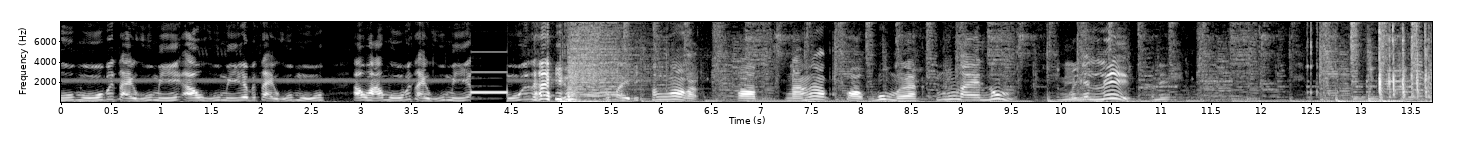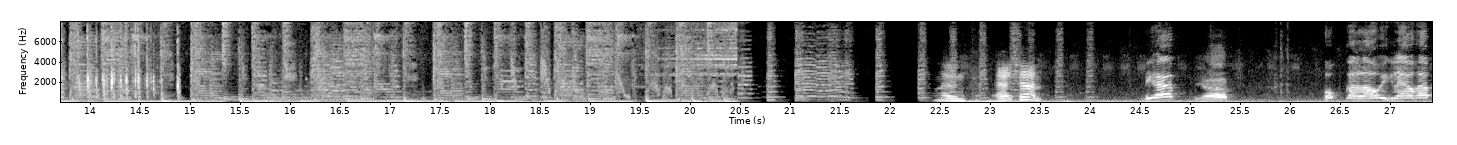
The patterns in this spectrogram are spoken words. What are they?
หูหมูไปใส่หูหมี เอาหูหมีเลยไปใส่หูหมู เอาหางหมูไปใส่หูหมี หมูเลยทำไมดิข้างนอกอะกรอบหนังอะกรอบหุ้มเลยข้างในนุ่มอันเหมือนเยนี้ลลี่ อันนี้หนึ่งแอคชั่นดีครับ ดีครับ พบกับเราอีกแล้วครับ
